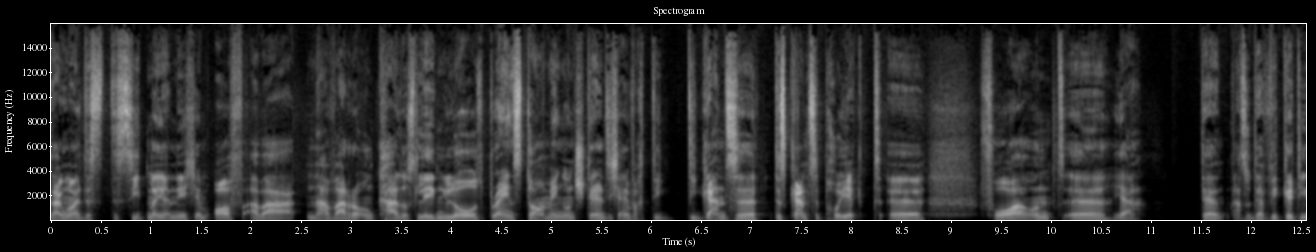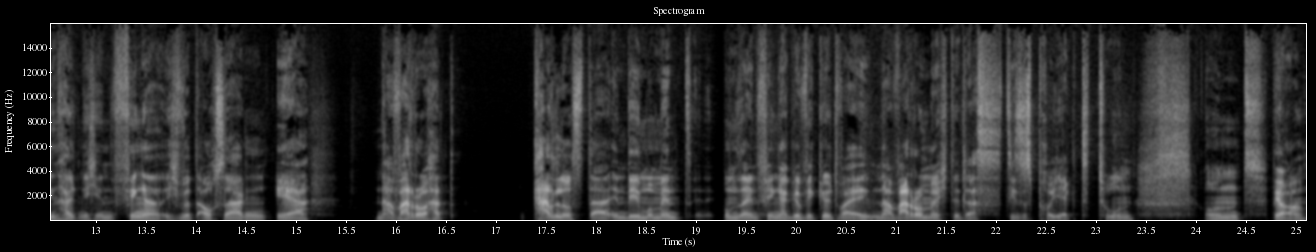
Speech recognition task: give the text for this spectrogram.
sagen wir mal, das, das sieht man ja nicht im Off, aber Navarro und Carlos legen los, Brainstorming und stellen sich einfach die, die ganze, das ganze Projekt äh, vor und äh, ja, der, also der wickelt ihn halt nicht in den Finger. Ich würde auch sagen, er, Navarro hat Carlos da in dem Moment um seinen Finger gewickelt, weil mhm. Navarro möchte das, dieses Projekt tun. Und ja,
